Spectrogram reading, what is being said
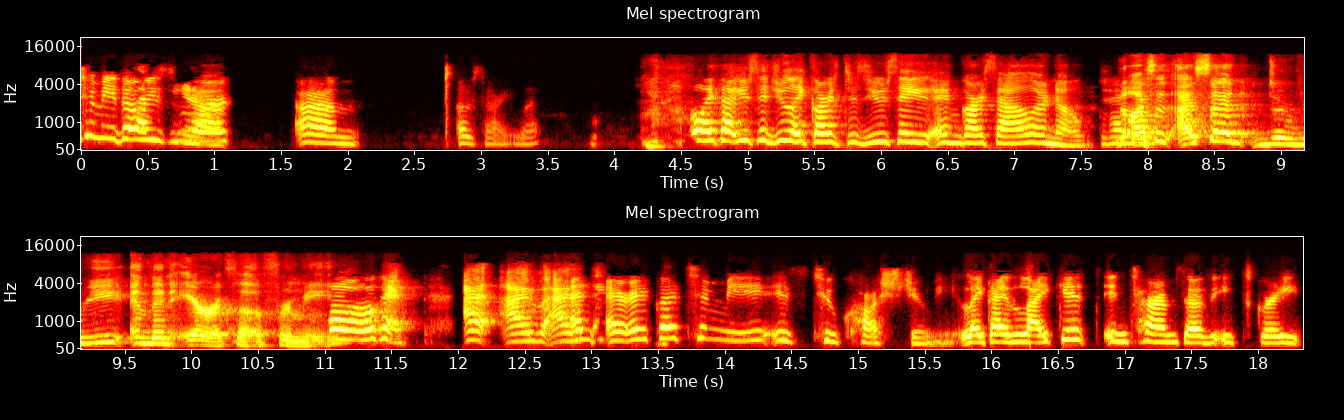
to me though is more um oh sorry, what? Oh, I thought you said you like Gar. Did you say and Garcelle or no? Did no, I, I said I said Dorit and then Erika for me. Oh, okay. I, I, I and Erika to me is too costumey. Like I like it in terms of it's great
